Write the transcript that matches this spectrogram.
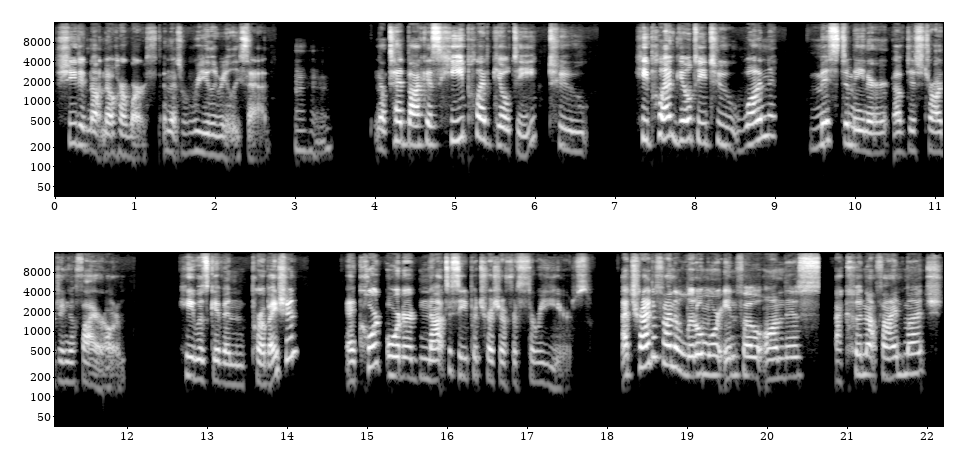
she did not know her worth, and that's really really sad. Mm-hmm. Now Ted Bacchus he pled guilty to he pled guilty to one misdemeanor of discharging a firearm. He was given probation and court ordered not to see Patricia for 3 years. I tried to find a little more info on this. I could not find much,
